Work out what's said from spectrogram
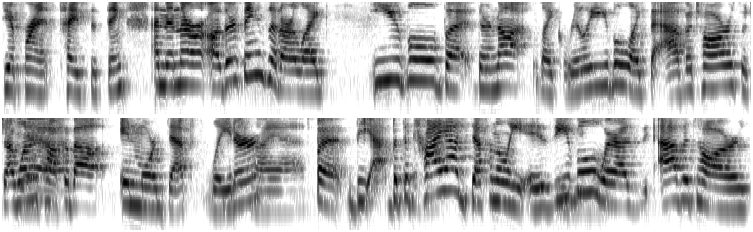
different types of things, and then there are other things that are like evil, but they're not like really evil, like the avatars, which I want to talk about in more depth later. Triad. But the but the triad definitely is evil, evil. whereas the avatars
